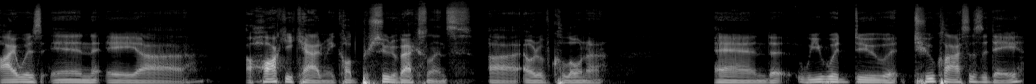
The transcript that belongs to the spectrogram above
I was in a uh, a hockey academy called Pursuit of Excellence uh, out of Kelowna, and we would do two classes a day,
